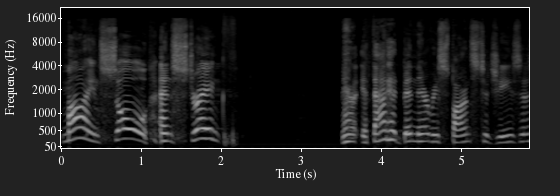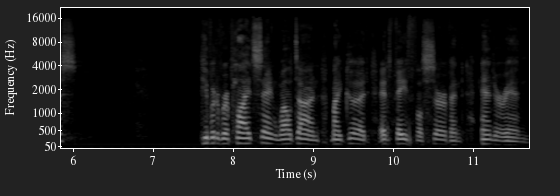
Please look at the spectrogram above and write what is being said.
mind, soul, and strength. Man, if that had been their response to Jesus, he would have replied, saying, Well done, my good and faithful servant, enter in.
